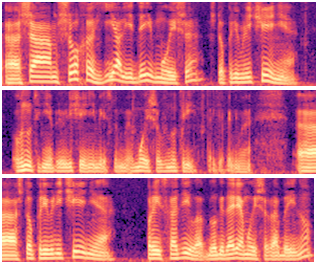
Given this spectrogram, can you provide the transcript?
Шам Шоха Гиалидей Мойше, что привлечение, внутреннее привлечение, имеется в виду Мойше внутри, так я понимаю, что привлечение происходило благодаря Мойше Рабейну,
